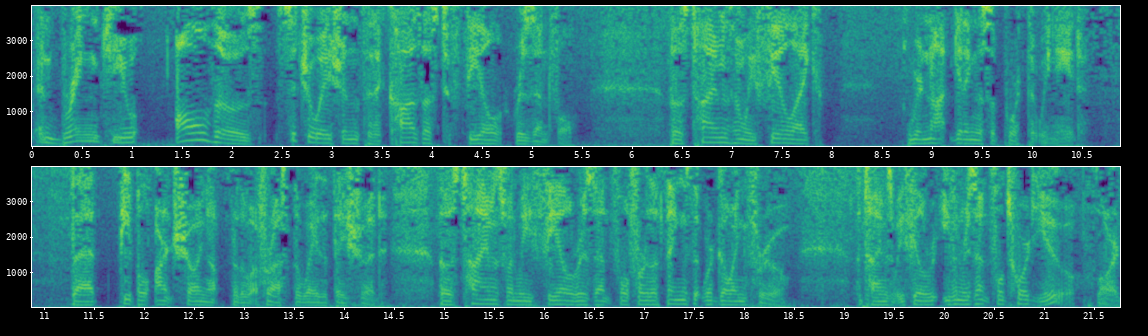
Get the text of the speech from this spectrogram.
and bring to you all those situations that cause us to feel resentful. Those times when we feel like we're not getting the support that we need. That people aren't showing up for, the, for us the way that they should. Those times when we feel resentful for the things that we're going through. The times we feel even resentful toward you, Lord.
